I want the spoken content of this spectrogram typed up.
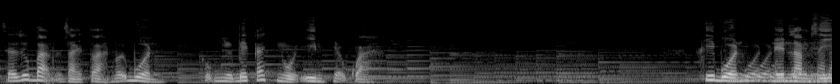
sẽ giúp bạn giải tỏa nỗi buồn cũng như biết cách ngồi im hiệu quả. Khi buồn nên làm gì?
